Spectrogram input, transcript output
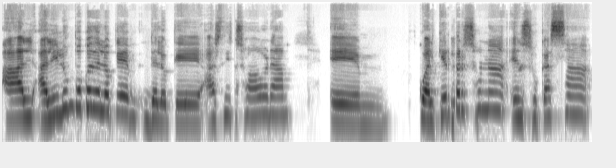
al, hilo un poco de lo que, de lo que has dicho ahora, em, cualquier persona en su casa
